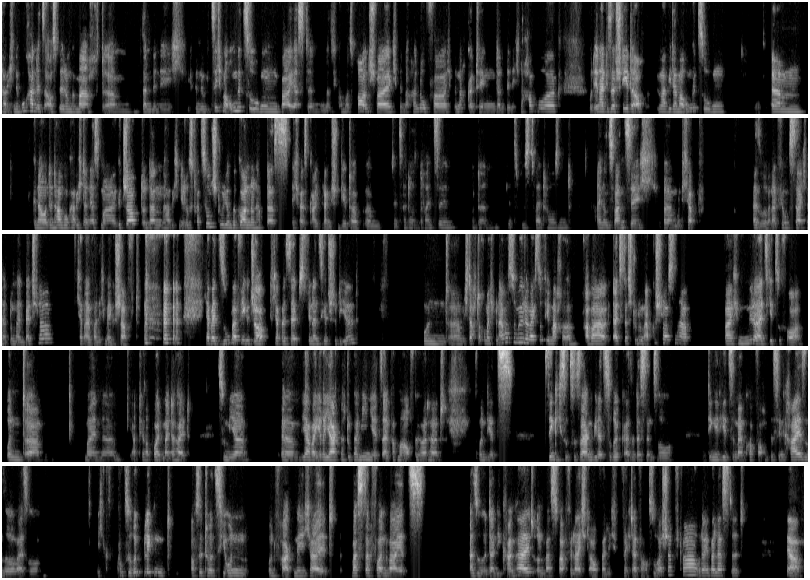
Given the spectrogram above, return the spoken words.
habe ich eine Buchhandelsausbildung gemacht. Ähm, dann bin ich, ich bin zigmal umgezogen, war erst in, also ich komme aus Braunschweig, ich bin nach Hannover, ich bin nach Göttingen, dann bin ich nach Hamburg und innerhalb dieser Städte auch immer wieder mal umgezogen. Ähm, genau, und in Hamburg habe ich dann erstmal gejobbt und dann habe ich ein Illustrationsstudium begonnen und habe das, ich weiß gar nicht, wie lange ich studiert habe, ähm, seit 2013 und dann jetzt bis 2021. Ähm, und ich habe, also in Anführungszeichen, halt nur meinen Bachelor. Ich habe einfach nicht mehr geschafft. ich habe halt super viel gejobbt. Ich habe halt selbst finanziert studiert. Und ähm, ich dachte auch immer, ich bin einfach so müde, weil ich so viel mache. Aber als ich das Studium abgeschlossen habe, war ich müder als je zuvor. Und ähm, mein äh, ja, Therapeut meinte halt zu mir, ähm, ja, weil ihre Jagd nach Dopamin jetzt einfach mal aufgehört hat. Und jetzt sinke ich sozusagen wieder zurück. Also das sind so Dinge, die jetzt in meinem Kopf auch ein bisschen kreisen. So. Also ich gucke so rückblickend auf Situationen und frage mich halt, was davon war jetzt also dann die Krankheit und was war vielleicht auch, weil ich vielleicht einfach auch so erschöpft war oder überlastet. Ja,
